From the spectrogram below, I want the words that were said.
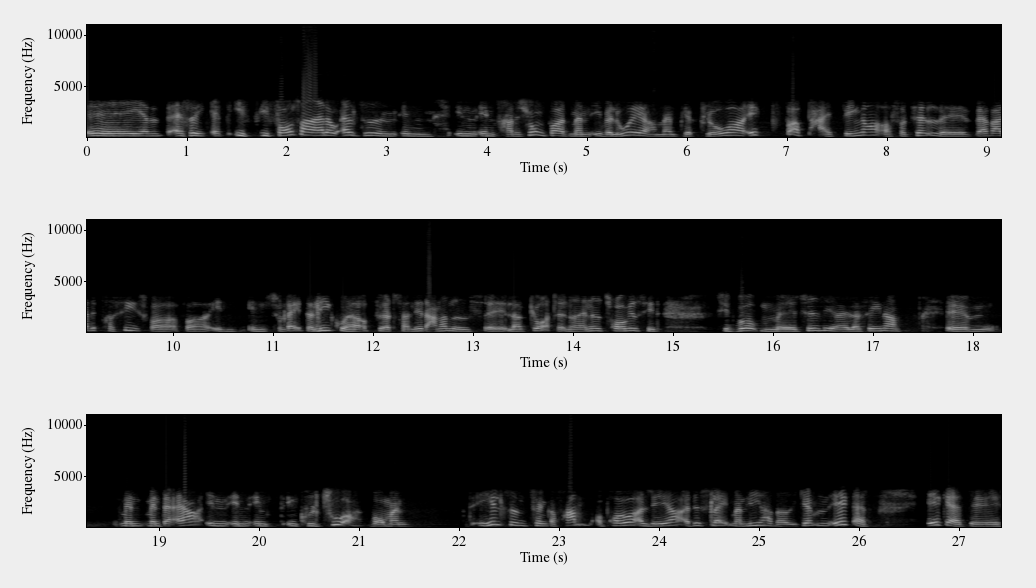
Øh, Ja, altså i, i forsvaret er der jo altid en, en, en, en tradition for, at man evaluerer, og man bliver klogere. Ikke for at pege fingre og fortælle, øh, hvad var det præcis for, for en, en soldat, der lige kunne have opført sig lidt anderledes, øh, eller gjort noget andet, trukket sit, sit våben øh, tidligere eller senere. Øh, men, men der er en, en, en, en kultur, hvor man hele tiden tænker frem og prøver at lære af det slag, man lige har været igennem. Ikke at, ikke at, øh,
